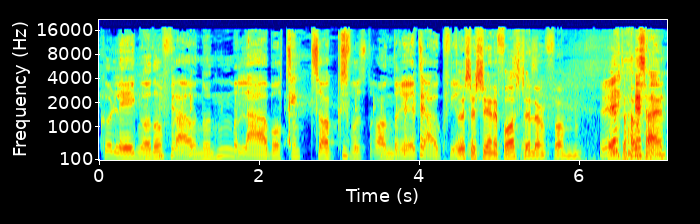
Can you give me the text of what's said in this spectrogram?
Kollegen oder Frauen und labert und sagst, was der andere jetzt auch geführt du hast eine schöne Vorstellung vom Elternsein.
